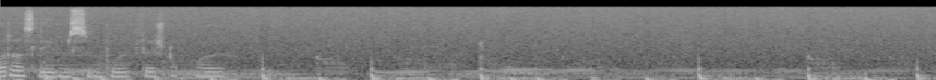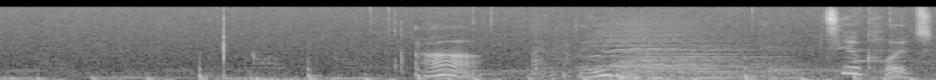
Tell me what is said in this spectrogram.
War das Lebenssymbol vielleicht nochmal? Ah, da hinten. Zierkreuz.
